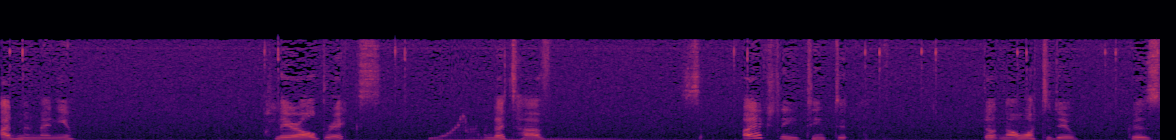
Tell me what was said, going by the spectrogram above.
Admin menu. Clear all bricks. Let's have. So I actually think that. Don't know what to do. Because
